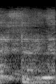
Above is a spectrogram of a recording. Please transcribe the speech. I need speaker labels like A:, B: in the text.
A: Yes.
